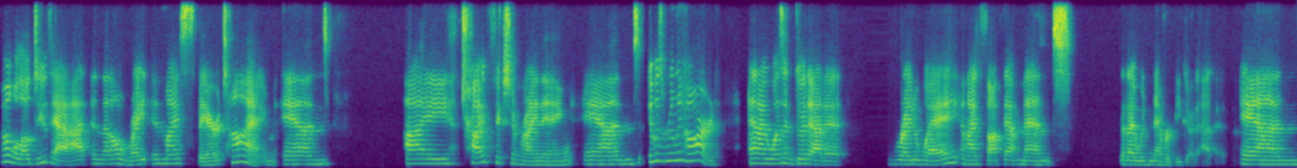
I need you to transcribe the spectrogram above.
oh, well, I'll do that and then I'll write in my spare time. And I tried fiction writing and it was really hard and I wasn't good at it right away. And I thought that meant that I would never be good at it. And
